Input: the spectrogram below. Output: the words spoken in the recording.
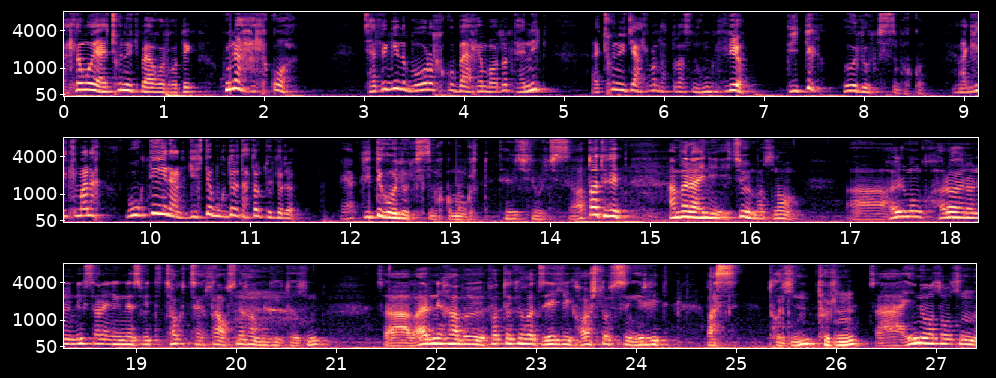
ялангуяа аж ахуйн нэгж байгууллагуудыг хүнээ халахгүй байх. Цалингийн бууруулахгүй байх юм бол таныг аж ахуйн нэгжийн албан татвараас нь хөнгөлөё гэдэг хууль үйлчилсэн баггүй. А гэтэл манайх бүгдийг нь гэхдээ бүгдөө татвар төлөөрөө гэдэг хууль үйлчилсэн баггүй Монголд. Тэгж л үйлчилсэн. Одоо тэгээд амбара энэ хэцүү юм болно уу? А 2022 оны 1 сарын 1-ээс бид цог цахилгаан усныхаа мөнгийг төлнө. За байрныхаа буюу ипотекийнхоо зээлийг хойшлуулсан иргэд бас төлнө. Төлнө. За энэ бол нь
